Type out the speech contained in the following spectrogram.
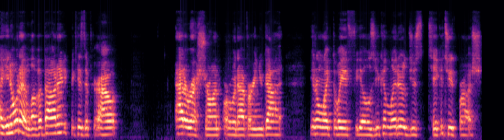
Uh, you know what I love about it? Because if you're out at a restaurant or whatever and you got, you don't like the way it feels, you can literally just take a toothbrush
